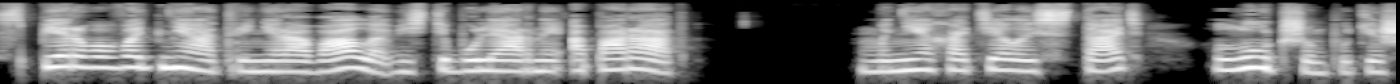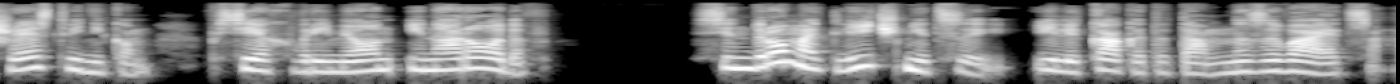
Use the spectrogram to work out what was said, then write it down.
с первого дня тренировала вестибулярный аппарат. Мне хотелось стать лучшим путешественником всех времен и народов. Синдром отличницы, или как это там называется.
